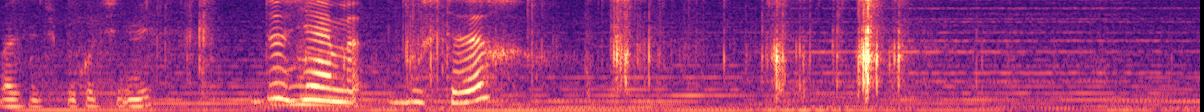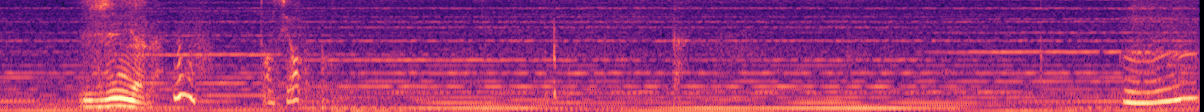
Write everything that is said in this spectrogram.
Vas-y, tu peux continuer. Deuxième booster. Génial. Attention. Mhm.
